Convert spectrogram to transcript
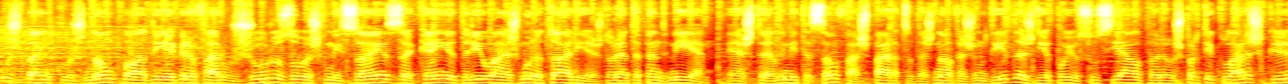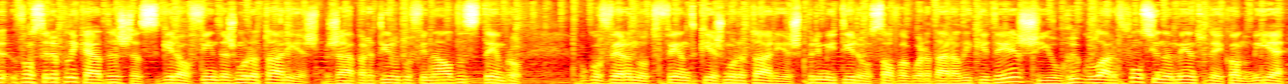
Os bancos não podem agravar os juros ou as comissões a quem aderiu às moratórias durante a pandemia. Esta limitação faz parte das novas medidas de apoio social para os particulares que vão ser aplicadas a seguir ao fim das moratórias, já a partir do final de setembro. O governo defende que as moratórias permitiram salvaguardar a liquidez e o regular funcionamento da economia.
